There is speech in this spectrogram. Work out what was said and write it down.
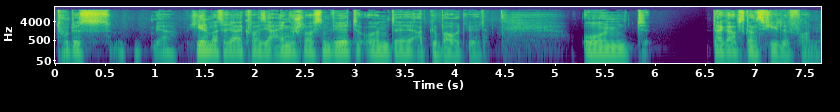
totes ja, Hirnmaterial quasi eingeschlossen wird und äh, abgebaut wird. Und da gab es ganz viele von.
